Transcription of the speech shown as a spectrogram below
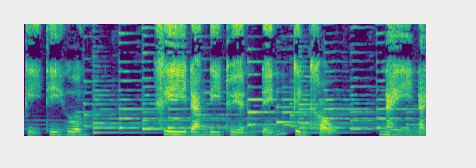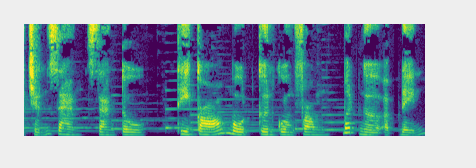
kỳ thi hương khi đang đi thuyền đến kinh khẩu, này là trấn giang giang tô, thì có một cơn cuồng phong bất ngờ ập đến,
